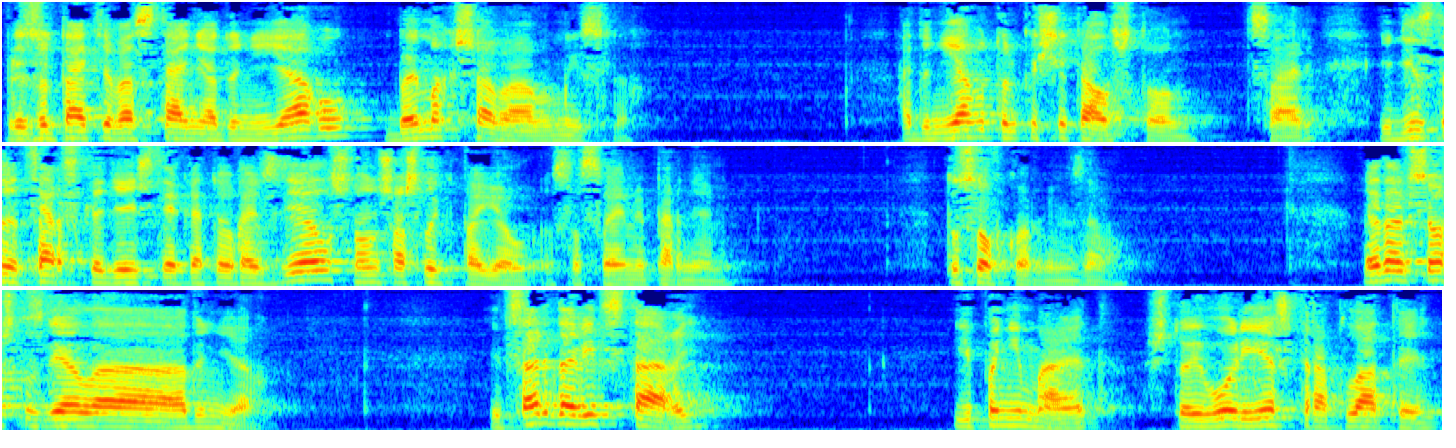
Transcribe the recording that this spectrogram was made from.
В результате восстания Адунияру Бемахшава в мыслях. Адунияру только считал, что он царь. Единственное царское действие, которое сделал, что он шашлык поел со своими парнями. Тусовку организовал. Это все, что сделала Адуньяр. И царь Давид старый, и понимает, что его реестр оплаты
